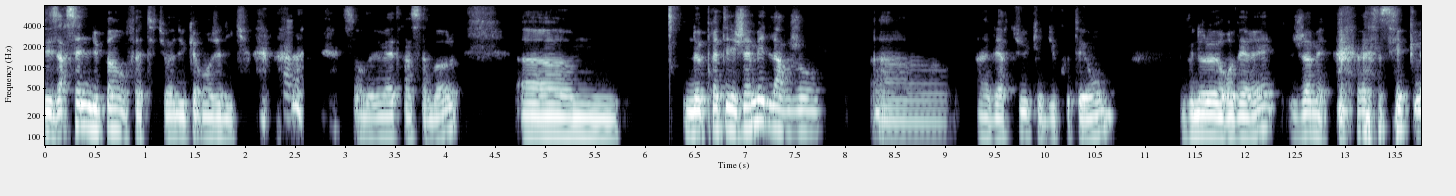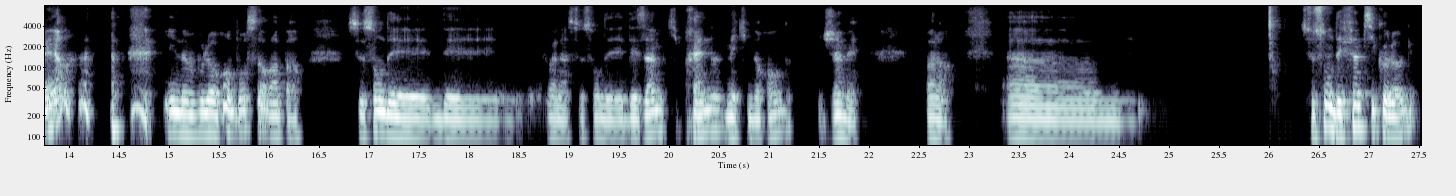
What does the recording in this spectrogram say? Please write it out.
Des Arsène Lupin, en fait, tu vois, du cœur angélique. Ah. si on devait mettre un symbole. ne prêtez jamais de l'argent à un vertu qui est du côté ombre. Vous ne le reverrez jamais. C'est clair. Il ne vous le remboursera pas ce sont des, voilà, ce sont des, âmes qui prennent mais qui ne rendent jamais. Voilà. Euh, ce sont des fins psychologues,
